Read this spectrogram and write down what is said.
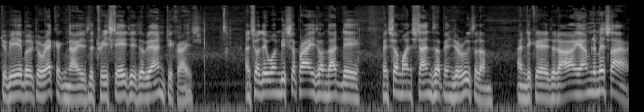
to be able to recognize the three stages of the Antichrist. And so they won't be surprised on that day when someone stands up in Jerusalem and declares that I am the Messiah,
